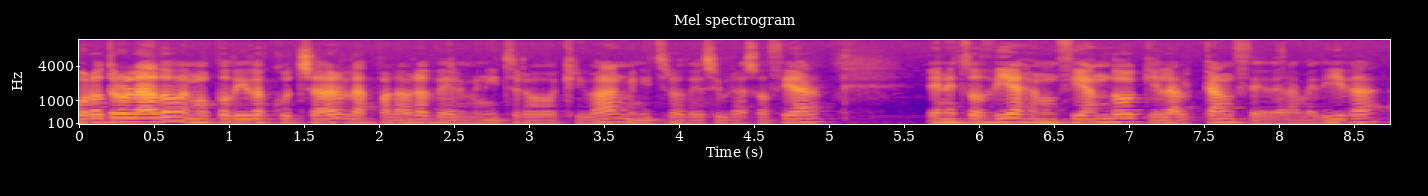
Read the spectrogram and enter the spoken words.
Por otro lado, hemos podido escuchar las palabras del ministro Escribal, ministro de Seguridad Social, en estos días anunciando que el alcance de la medida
